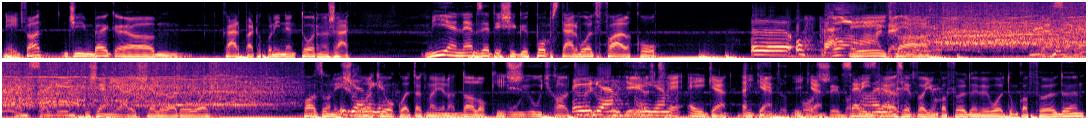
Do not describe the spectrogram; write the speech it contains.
Így van. Jim Beck, a Kárpátokon innen Torna Zsák. Milyen nemzetiségű popstar volt Falco? ö, osztrák. Ah, Így de van. jó. De szerettem szegény. Zseniális előadó volt. Fazon is Igen, volt, igen. jók voltak nagyon a dalok is. Úgy, úgy halt meg, Igen, ahogy élt. igen. E- Igen, igen. Szerintem azért vagyunk a Földön, vagy voltunk a Földön,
